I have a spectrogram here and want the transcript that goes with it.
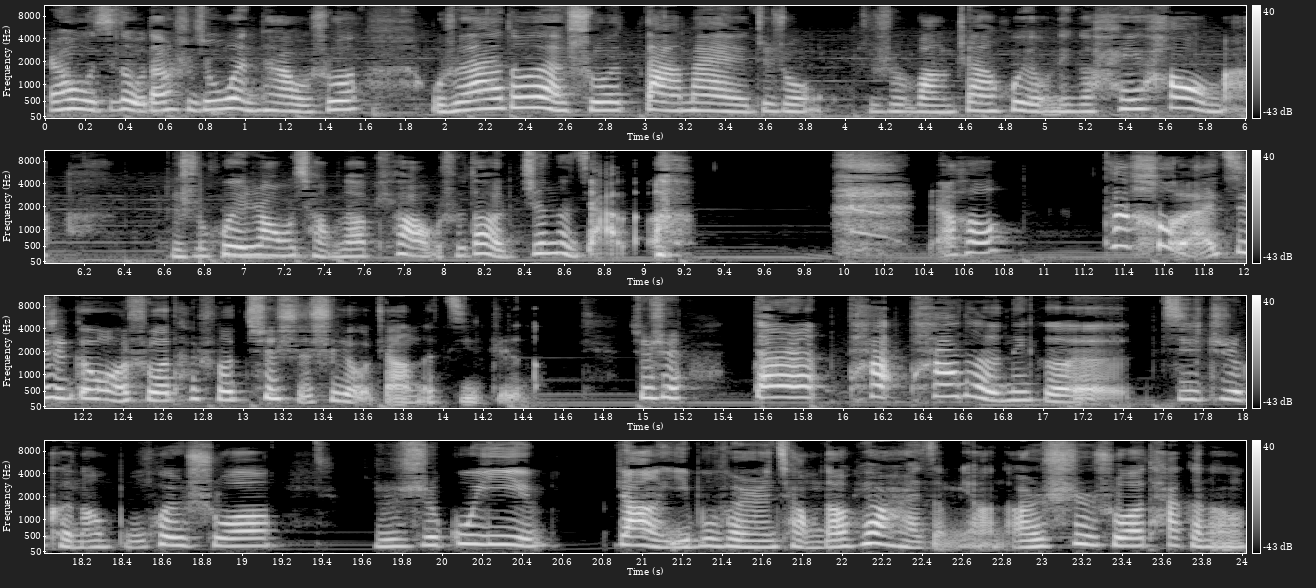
然后我记得我当时就问他，我说：“我说大家都在说大麦这种就是网站会有那个黑号嘛，就是会让我抢不到票。我说到底真的假的？” 然后他后来其实跟我说，他说确实是有这样的机制的，就是。当然，他他的那个机制可能不会说，就是是故意让一部分人抢不到票还是怎么样的，而是说他可能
